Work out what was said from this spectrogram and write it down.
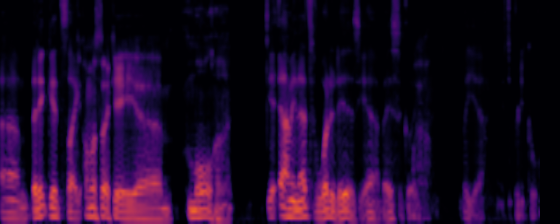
Um, but it gets like almost like a um, mole hunt. Yeah, I mean that's what it is. Yeah, basically. But yeah, it's pretty cool.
